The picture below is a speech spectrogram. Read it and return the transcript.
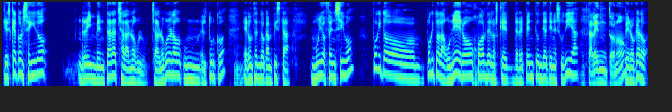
que es que ha conseguido reinventar a Chalanoglu. Chalanoglu era un- el turco, era un centrocampista muy ofensivo, un poquito, un poquito lagunero, un jugador de los que de repente un día tiene su día. Talento, ¿no? Pero claro,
